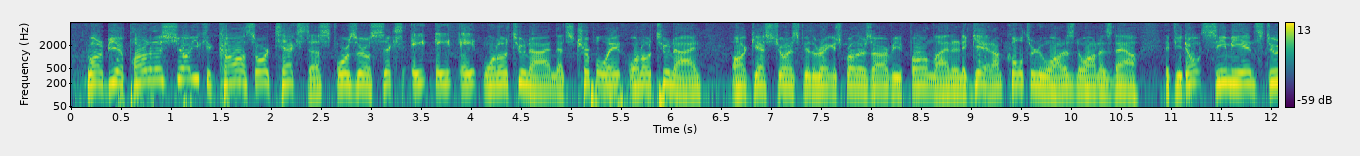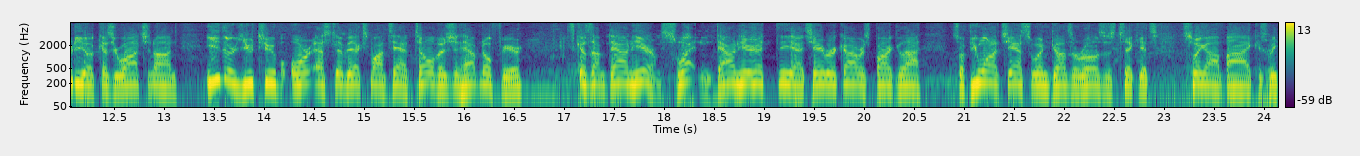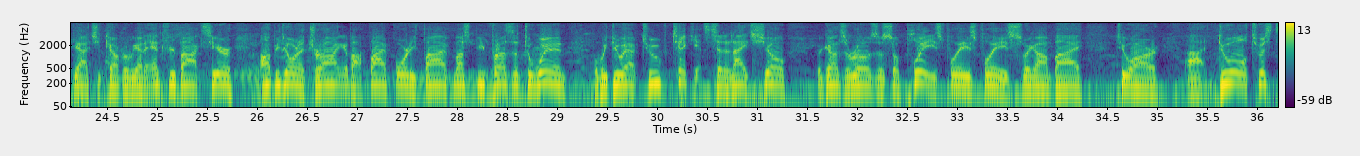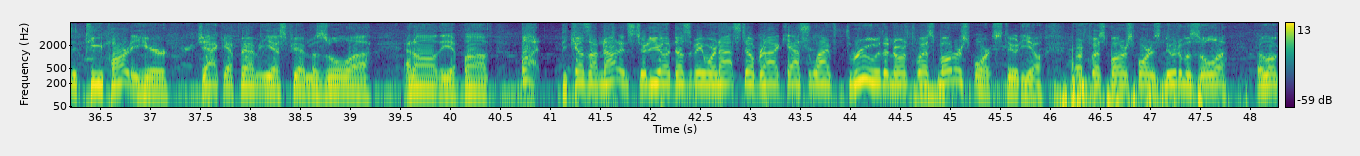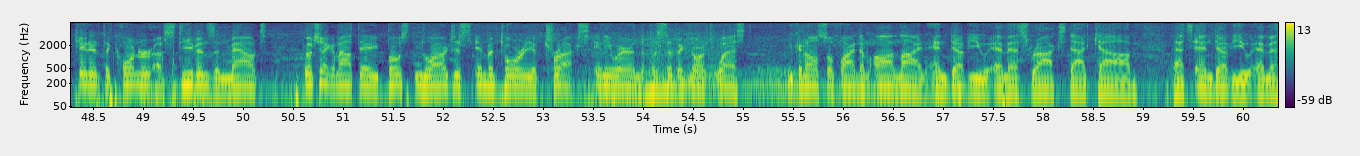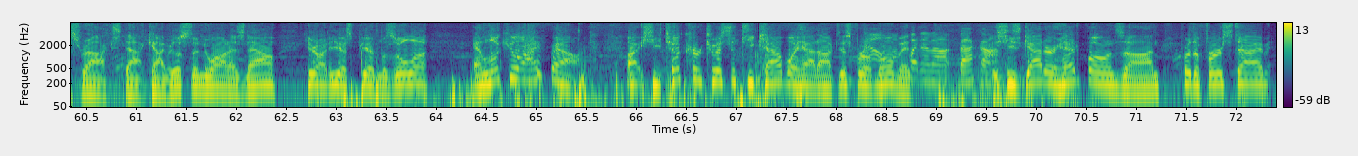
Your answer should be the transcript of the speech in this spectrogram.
If you want to be a part of this show, you can call us or text us, 406 888 1029. That's 888 1029. Our guest joins via the Rankish Brothers RV phone line. And again, I'm Colter Nuanez, Nuanez Now. If you don't see me in studio because you're watching on either YouTube or SWX Montana television, have no fear It's because I'm down here. I'm sweating down here at the uh, Chamber of Commerce parking lot. So if you want a chance to win Guns N' Roses tickets, swing on by because we got you covered. We got an entry box here. I'll be doing a drawing about 5:45. Must be present to win, but we do have two tickets to tonight's show for Guns N' Roses. So please, please, please swing on by to our uh, dual Twisted Tea party here, Jack FM, ESPN Missoula, and all the above. But because I'm not in studio, it doesn't mean we're not still broadcasting live through the Northwest Motorsports studio. Northwest Motorsport is new to Missoula. They're located at the corner of Stevens and Mount. Go check them out. They boast the largest inventory of trucks anywhere in the Pacific Northwest. You can also find them online, nwmsrocks.com. That's nwmsrocks.com. You're listening to Nuanez now here on ESPN Missoula. And look who I found. All right, she took her Twisted Tea cowboy hat off just for a moment. putting it on- back on. She's got her headphones on for the first time.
